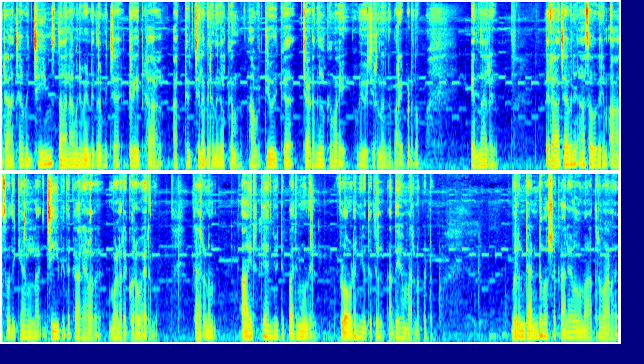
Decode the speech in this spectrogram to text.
രാജാവ് ജെയിംസ് നാലാമന് വേണ്ടി നിർമ്മിച്ച ഗ്രേറ്റ് ഹാൾ അത്യുജ്ജല വിരുന്നുകൾക്കും ഔദ്യോഗിക ചടങ്ങുകൾക്കുമായി ഉപയോഗിച്ചിരുന്നു എന്ന് പറയപ്പെടുന്നു. എന്നാൽ രാജാവിന് ആ സൗകര്യം ആസ്വദിക്കാനുള്ള ജീവിത കാലയളവ് വളരെ കുറവായിരുന്നു. കാരണം ആയിരത്തി അഞ്ഞൂറ്റി പതിമൂന്നിൽ ഫ്ലോഡൻ യുദ്ധത്തിൽ അദ്ദേഹം മരണപ്പെട്ടു. വെറും രണ്ട് വർഷ കാലയളവ് മാത്രമാണ്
